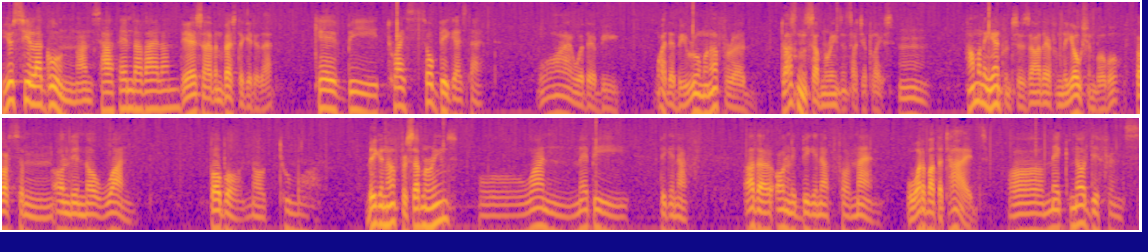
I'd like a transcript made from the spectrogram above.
You see lagoon on south end of island? Yes, I've investigated that. Cave be twice so big as that. Why would there be. Why, there'd be room enough for a dozen submarines in such a place. Hmm. How many entrances are there from the ocean, Bobo? Thorson only know one. Bobo know two more. Big enough for submarines? Oh, one maybe big enough. Other only big enough for man. What about the tides? Oh, make no difference.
